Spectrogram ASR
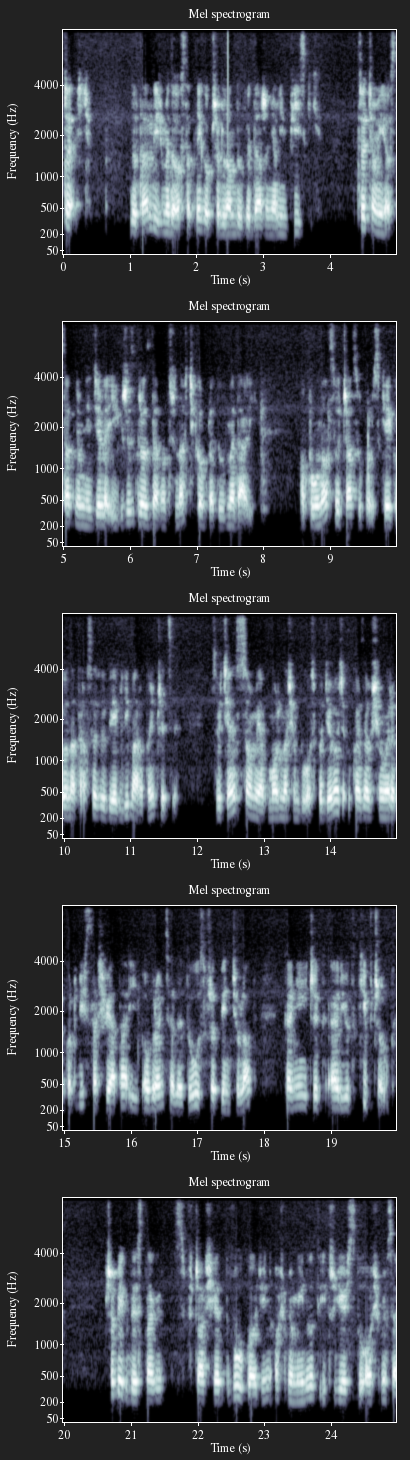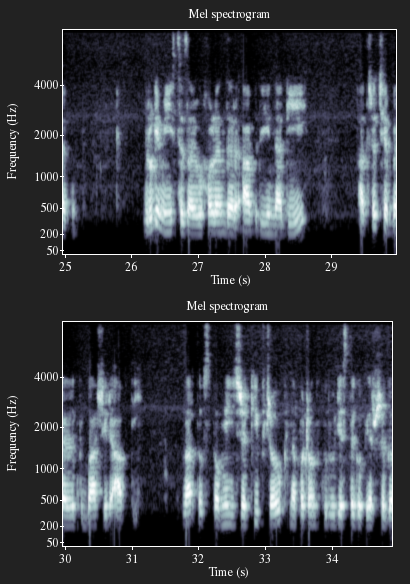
Cześć! Dotarliśmy do ostatniego przeglądu wydarzeń olimpijskich. W trzecią i ostatnią niedzielę igrzysk rozdano 13 kompletów medali. O północy czasu polskiego na trasę wybiegli maratończycy. Zwycięzcą, jak można się było spodziewać, okazał się rekordzista świata i obrońca tytułu sprzed pięciu lat, Kenijczyk Eliud Kipchoge. Przebiegł dystans w czasie 2 godzin 8 minut i 38 sekund. Drugie miejsce zajął Holender Abdi Nagy, a trzecie Belg Bashir Abdi. Warto wspomnieć, że Kipchoge na początku XXI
